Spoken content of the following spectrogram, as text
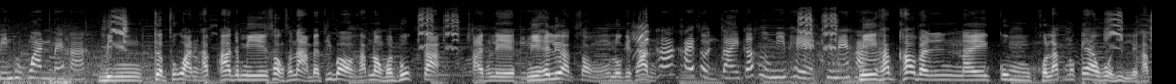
บินทุกวันไหมคะ บินเกือบทุกวันครับอาจจะมี 2 สนามแบบที่บอกครับหนองพันพุกกับชายทะเลมีให้เลือก 2 โลเคชั่น ถ้าใครสนใจก็คือมีเพจใช่ไหมคะ มีครับเข้าไปในกลุ่มคนรักนกแก้วหัวหินเลยครับ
